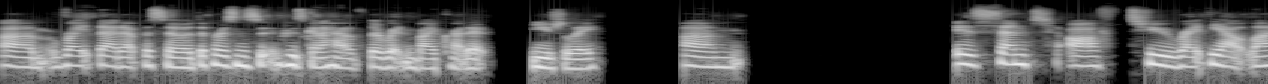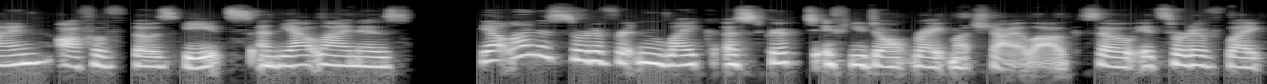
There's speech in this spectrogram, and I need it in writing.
um, write that episode the person who's going to have the written by credit usually um, is sent off to write the outline off of those beats. And the outline is the outline is sort of written like a script if you don't write much dialogue. So it's sort of like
